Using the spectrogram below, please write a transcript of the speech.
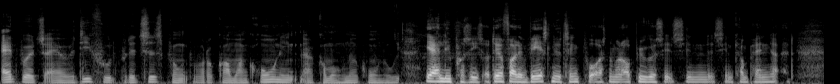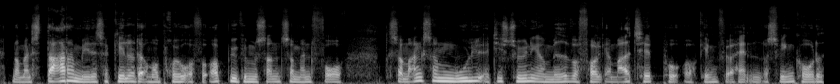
AdWords er jo værdifuldt på det tidspunkt, hvor der kommer en krone ind, og kommer 100 kroner ud. Ja, lige præcis. Og derfor er det væsentligt at tænke på, også når man opbygger sin, sin, sin kampagne, at når man starter med det, så gælder det om at prøve at få opbygget dem sådan, så man får så mange som muligt af de søgninger med, hvor folk er meget tæt på at gennemføre handlen og svinge kortet.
